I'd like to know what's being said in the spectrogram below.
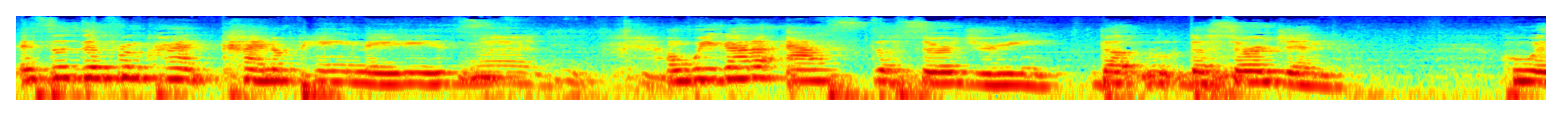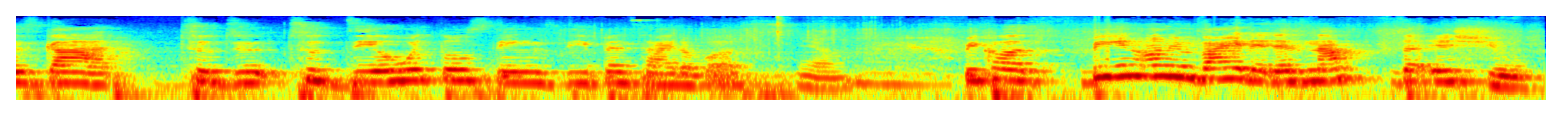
It's a different kind, kind of pain, ladies. And we gotta ask the surgery, the the surgeon, who is God, to do to deal with those things deep inside of us. Yeah. Because being uninvited is not the issue.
